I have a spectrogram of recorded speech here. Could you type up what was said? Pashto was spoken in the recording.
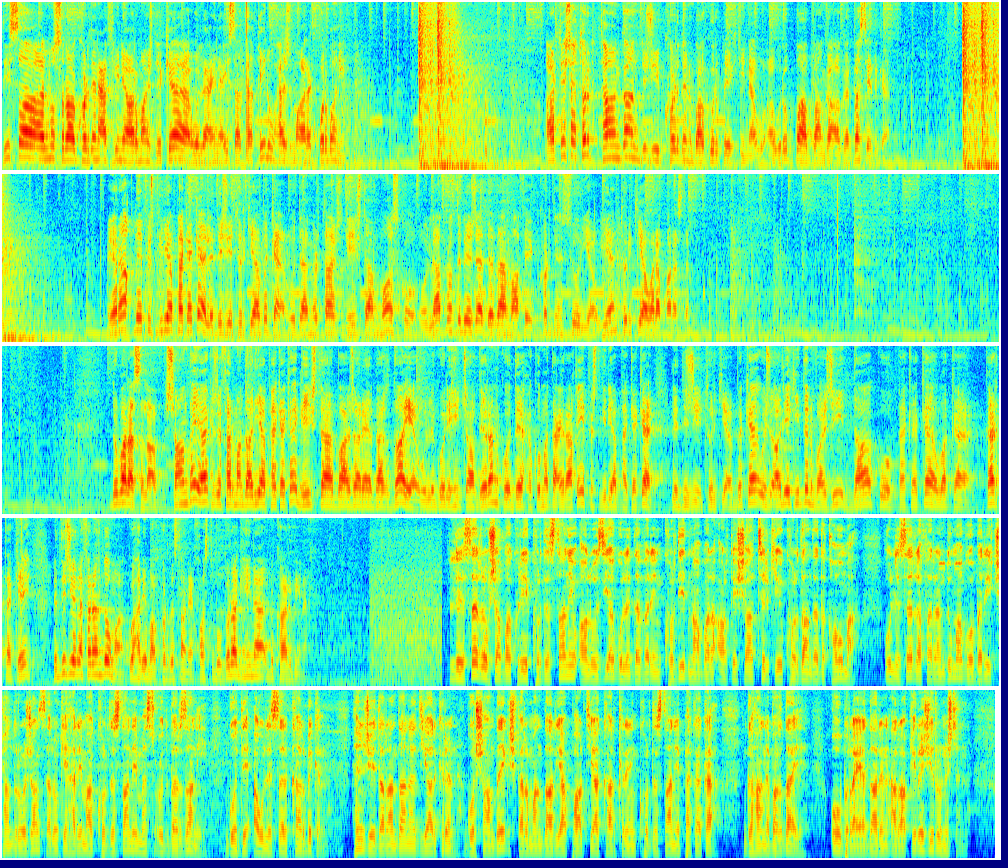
دیسا النصرة کردن عفرین آرمانج دکا و لعین عیسا تقین و هجمارک قربانی ارتشا ترک تانگان دجی کردن باکور پیکتین و اوروپا بانگا اگر بسته دکن عراق د پشتګیریا پککه له دجی ترکیه بکه او د مرتاش گهشتا ماسکو او لاپروف د بیجه د و مافی کردن سوریه و یان ترکیه ورا پارسته دوباره سلاف شانده یک جه فرمانداری پکک گهیشته باجار بغدای و لگوری هین چافدیرن که ده حکومت عراقی پشتگیری پکک لدیجی ترکیه بکه و جالیه که دن واجی دا که پکک وکه کرتکه لدیجی رفرندوما که هریما کردستان خواست بو براگ هینه بکار بینه لسر روشا باکوری کردستان و آلوزیا گل دورین کردید نابر ارتشا ترکیه کردان ده قومه او لسر رفراندوما گوبری چند روژان سلوک حرم کردستان مسعود برزانی گوده او لسر کار بکن هنجی دراندان دیار کرن گوشاندهیش فرمانداریا پارتیا کارکرین کردستان پکک گهان بغدای او برایدارن عراقی رجی رونشتن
